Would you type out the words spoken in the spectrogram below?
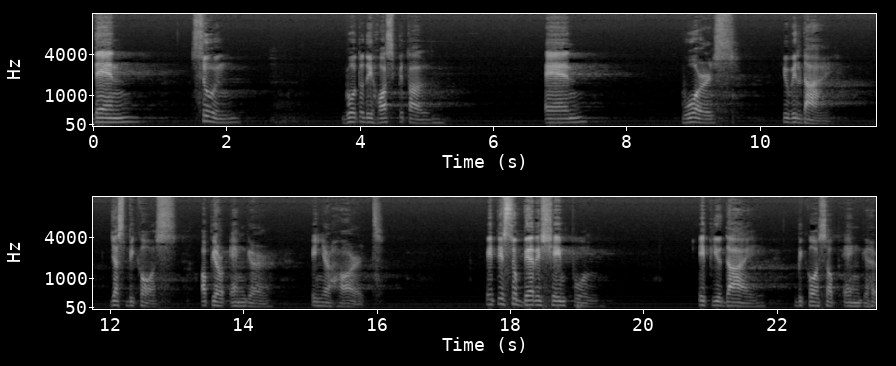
Then, soon, go to the hospital and worse, you will die just because of your anger in your heart. It is so very shameful if you die because of anger.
